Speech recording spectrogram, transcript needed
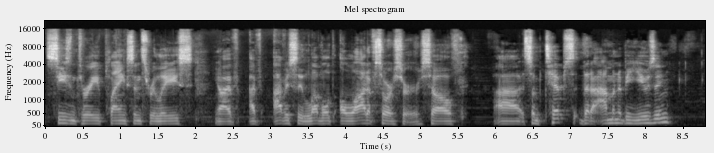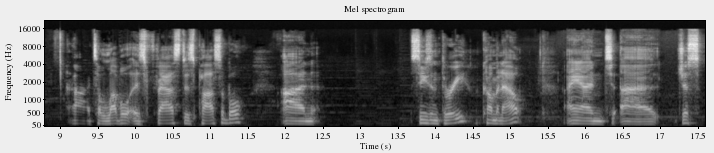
season three, playing since release. You know, I've I've obviously leveled a lot of sorcerer. So uh, some tips that I'm going to be using uh, to level as fast as possible on season three coming out, and uh, just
